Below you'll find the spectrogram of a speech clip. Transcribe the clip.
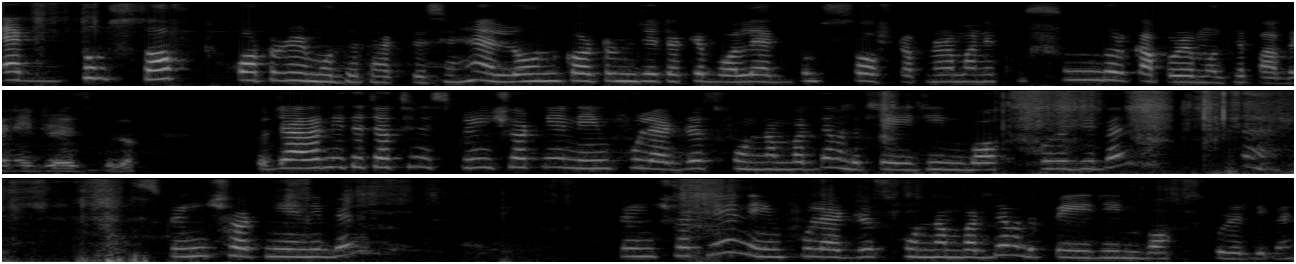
একদম সফট কটনের মধ্যে থাকতেছে হ্যাঁ? লোন কটন যেটাকে বলে একদম সফট আপনারা মানে খুব সুন্দর কাপড়ের মধ্যে পাবেন এই ড্রেসগুলো। তো যারা নিতে চাচ্ছেন স্ক্রিনশট নিয়ে name full address phone number দিয়ে আমাদের পেজ ইনবক্স করে দিবেন হ্যাঁ? স্ক্রিনশট নিয়ে নেবেন। স্ক্রিনশট নিয়ে name full address phone number দিয়ে আমাদের পেজ ইনবক্স করে দিবেন,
